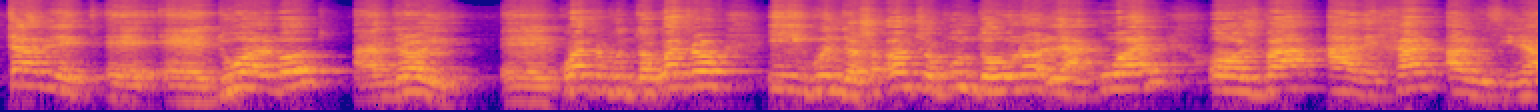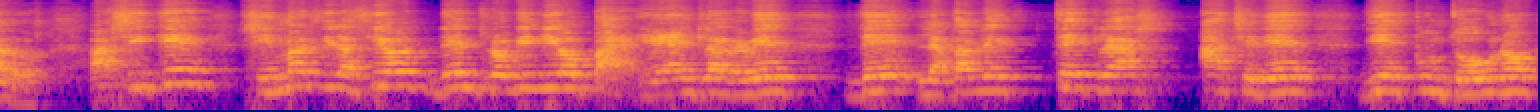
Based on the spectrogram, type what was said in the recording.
tablet DualBot Android 4.4 eh, y Windows 8.1, la cual os va a dejar alucinados. Así que, sin más dilación, dentro vídeo para que veáis la review de la tablet Teclas HD 10.1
